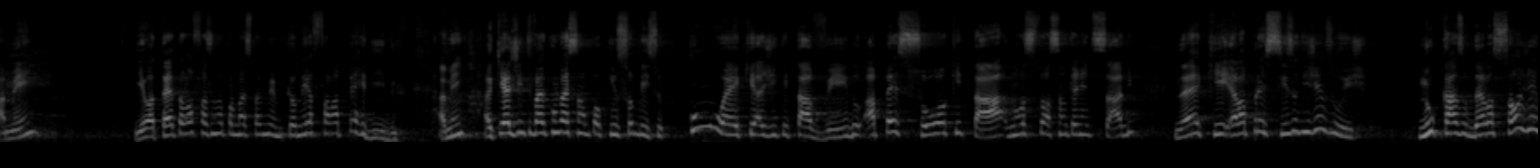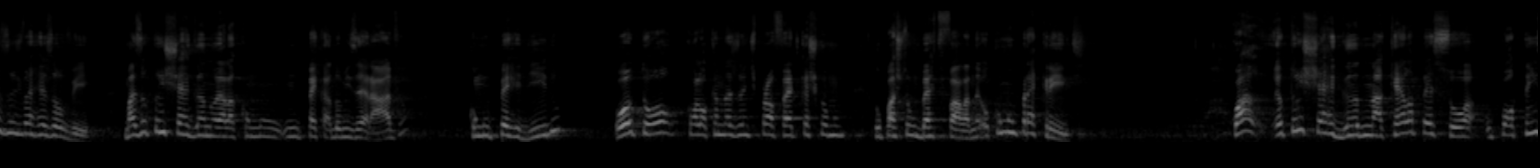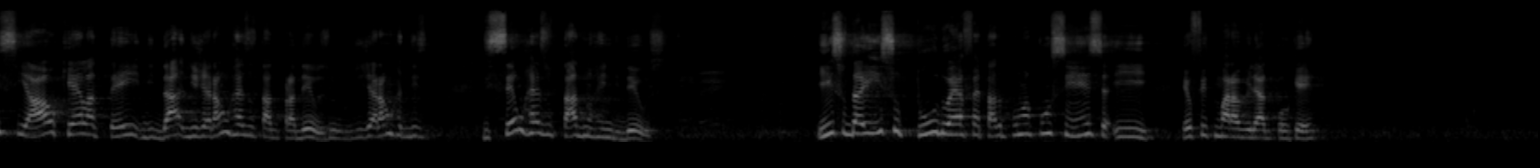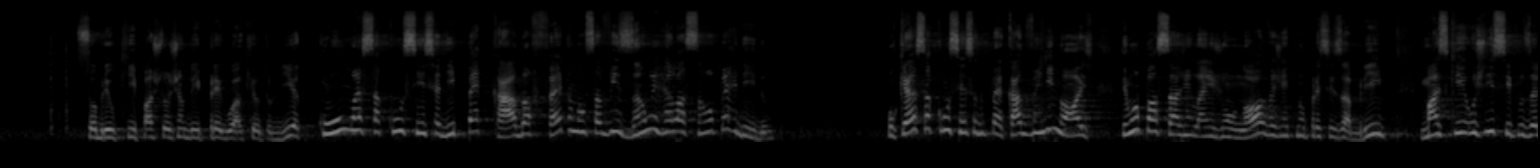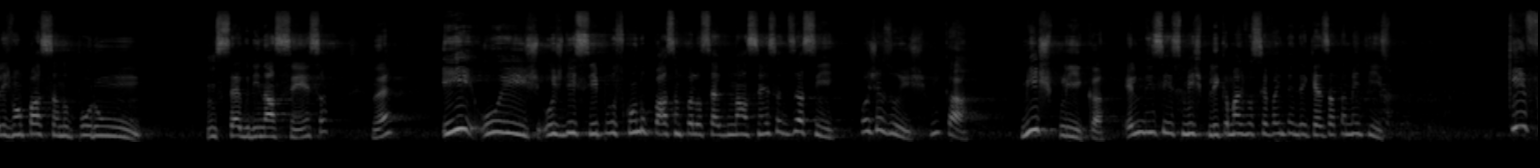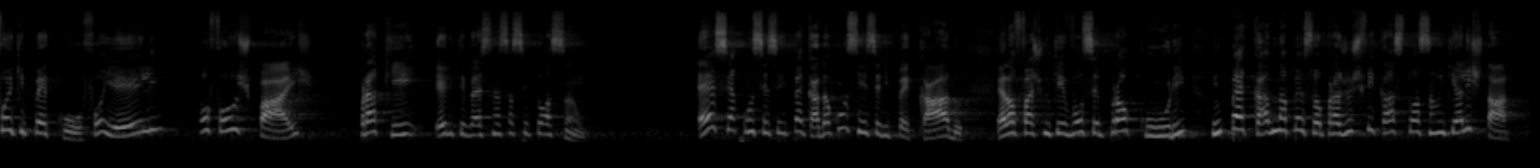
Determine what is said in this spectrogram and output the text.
Amém? E eu até estava fazendo a promessa para mim mesmo, porque eu não ia falar perdido. Amém? Aqui a gente vai conversar um pouquinho sobre isso. Como é que a gente está vendo a pessoa que está numa situação que a gente sabe né, que ela precisa de Jesus? No caso dela, só Jesus vai resolver. Mas eu estou enxergando ela como um pecador miserável, como um perdido, ou estou colocando nas lentes proféticas, como o pastor Humberto fala, né? ou como um pré-crente. Eu estou enxergando naquela pessoa o potencial que ela tem de, dar, de gerar um resultado para Deus, de, gerar um, de, de ser um resultado no reino de Deus. E isso daí, isso tudo é afetado por uma consciência e eu fico maravilhado porque sobre o que pastor Janduí pregou aqui outro dia, como essa consciência de pecado afeta a nossa visão em relação ao perdido. Porque essa consciência do pecado vem de nós. Tem uma passagem lá em João 9, a gente não precisa abrir, mas que os discípulos eles vão passando por um, um cego de nascença, né? E os, os discípulos, quando passam pelo cego de nascença, dizem assim: Ô Jesus, vem cá, me explica. Ele não disse isso, me explica, mas você vai entender que é exatamente isso. Quem foi que pecou? Foi ele ou foi os pais para que ele tivesse nessa situação? Essa é a consciência de pecado. A consciência de pecado, ela faz com que você procure um pecado na pessoa para justificar a situação em que ela está.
